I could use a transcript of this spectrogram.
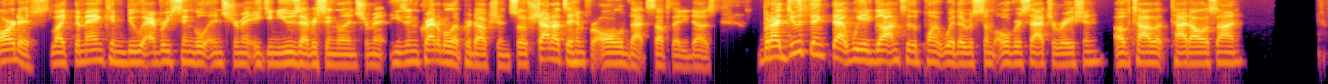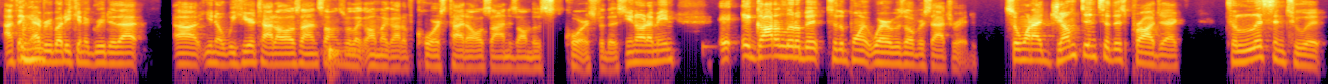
artists. Like the man can do every single instrument, he can use every single instrument. He's incredible at production. So shout out to him for all of that stuff that he does. But I do think that we had gotten to the point where there was some oversaturation of Ty, Ty Dolla Sign. I think Mhm. everybody can agree to that. Uh, you know, we hear Ty Dolla Sign songs. We're like, oh my god, of course Ty Dolla Sign is on this chorus for this. You know what I mean? It, it got a little bit to the point where it was oversaturated. So when I jumped into this project to listen to it,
